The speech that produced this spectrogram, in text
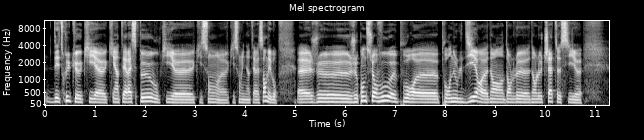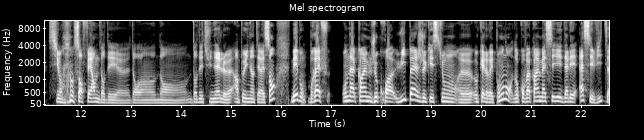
des trucs euh, qui, euh, qui intéressent peu ou qui, euh, qui, sont, qui sont inintéressants. Mais bon, je, je, compte sur vous pour, pour nous le dire dans, dans, le, dans le chat si si on s'enferme dans des, dans, dans, dans, des tunnels un peu inintéressants. Mais bon, bref, on a quand même, je crois, 8 pages de questions auxquelles répondre. Donc on va quand même essayer d'aller assez vite.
